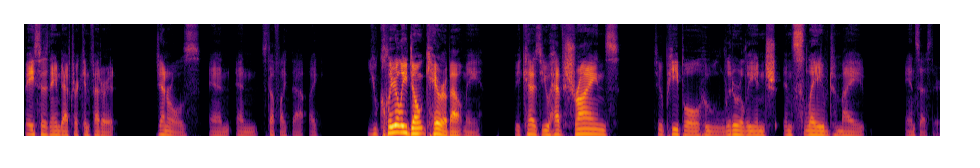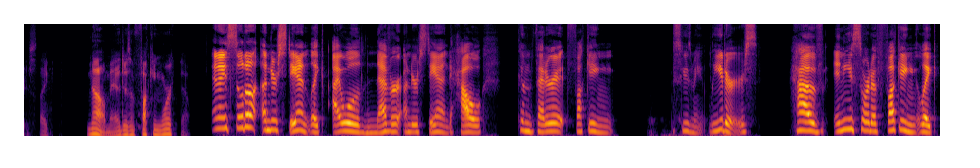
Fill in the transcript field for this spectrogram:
bases named after Confederate generals and and stuff like that. Like you clearly don't care about me because you have shrines to people who literally en- enslaved my ancestors. Like no, man, it doesn't fucking work though. And I still don't understand. Like, I will never understand how Confederate fucking, excuse me, leaders have any sort of fucking like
